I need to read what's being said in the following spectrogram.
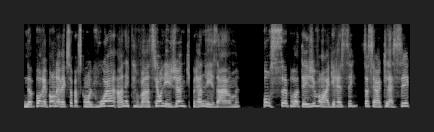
ne pas répondre avec ça parce qu'on le voit en intervention, les jeunes qui prennent les armes pour se protéger vont agresser. Ça, c'est un classique.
